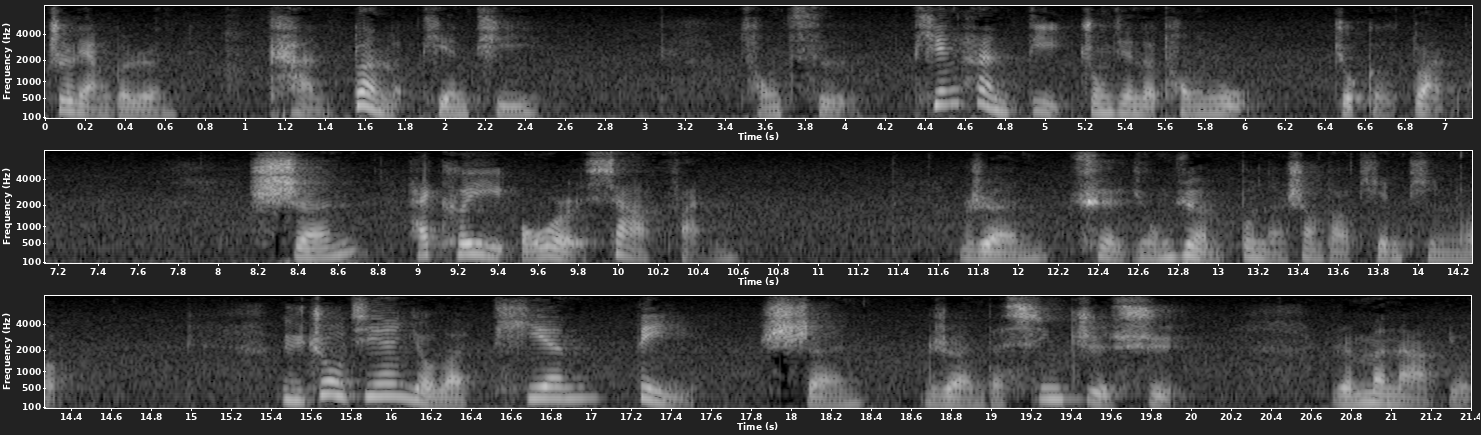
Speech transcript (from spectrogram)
这两个人砍断了天梯，从此天和地中间的通路就隔断了，神还可以偶尔下凡。人却永远不能上到天庭了。宇宙间有了天地神人的新秩序，人们呐有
